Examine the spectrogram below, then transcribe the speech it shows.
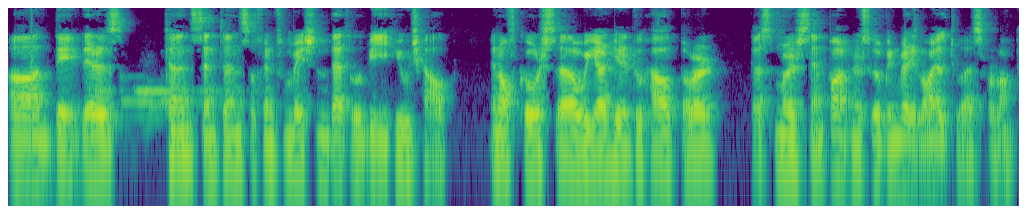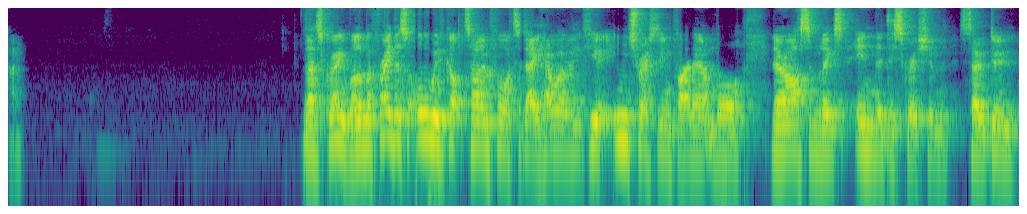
Uh, they, there's tons and tons of information that will be huge help. And of course, uh, we are here to help our customers and partners who have been very loyal to us for a long time. That's great. Well, I'm afraid that's all we've got time for today. However, if you're interested in finding out more, there are some links in the description. So do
